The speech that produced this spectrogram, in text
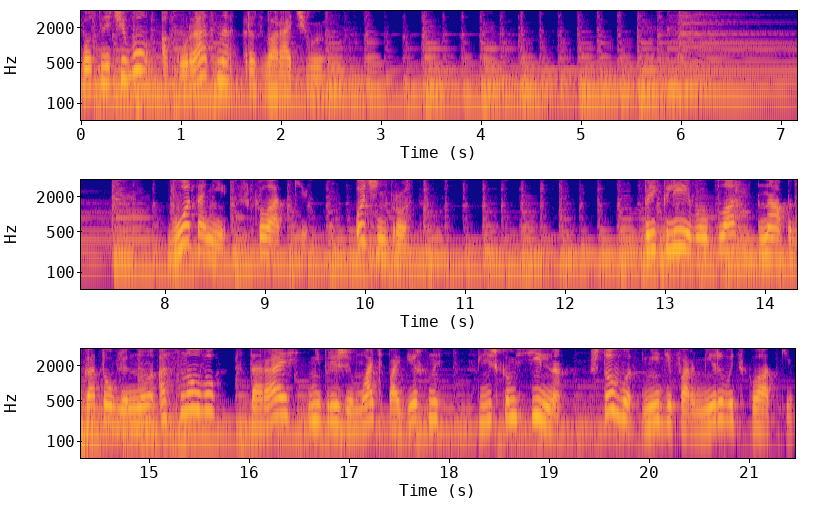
После чего аккуратно разворачиваю. Вот они, складки. Очень просто. Приклеиваю пласт на подготовленную основу, стараясь не прижимать поверхность слишком сильно, чтобы не деформировать складки.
